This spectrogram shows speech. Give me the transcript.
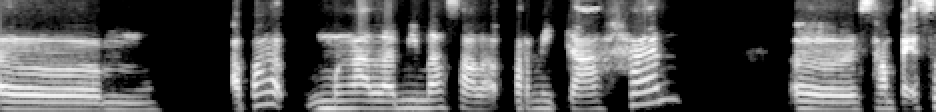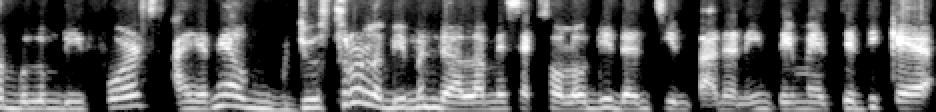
um, apa mengalami masalah pernikahan uh, sampai sebelum divorce akhirnya justru lebih mendalami seksologi dan cinta dan intimate jadi kayak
